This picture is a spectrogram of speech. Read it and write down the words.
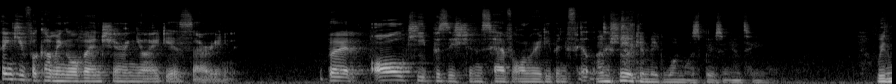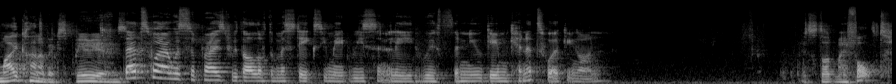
Thank you for coming over and sharing your ideas, Zarin. But all key positions have already been filled. I'm sure you can make one more space in your team. With my kind of experience, That's why I was surprised with all of the mistakes you made recently with the new game Kenneth's working on. it's not my fault.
